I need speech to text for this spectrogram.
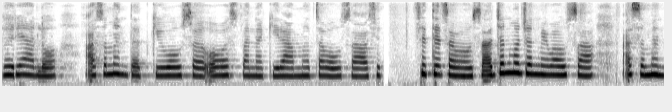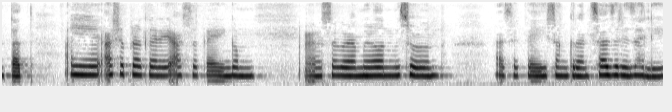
घरी आलो. असं म्हणतात की वौसा असताना की रामाचा वौसा सीतेचा वौसा जन्मजन्मी वौसा असं म्हणतात. अशा प्रकारे असं काही गम सगळं मिळून मिसळून असं काही संक्रांत साजरी झाली.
